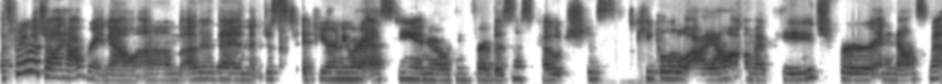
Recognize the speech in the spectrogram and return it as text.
That's pretty much all I have right now. Um, other than just if you're a newer SD and you're looking for a business coach, just keep a little eye out on my page for an announcement,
